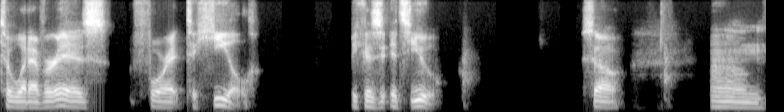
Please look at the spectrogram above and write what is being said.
To whatever is for it to heal because it's you so, um,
